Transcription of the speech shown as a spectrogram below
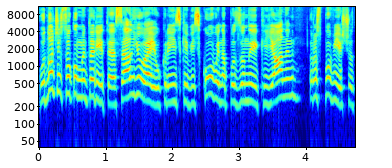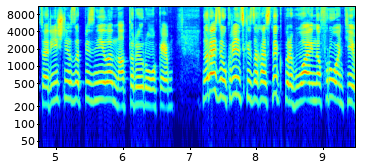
Водночас у коментарі ТСН.UA український військовий на позивний киянин розповів, що це рішення запізніли на три роки. Наразі український захисник перебуває на фронті,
